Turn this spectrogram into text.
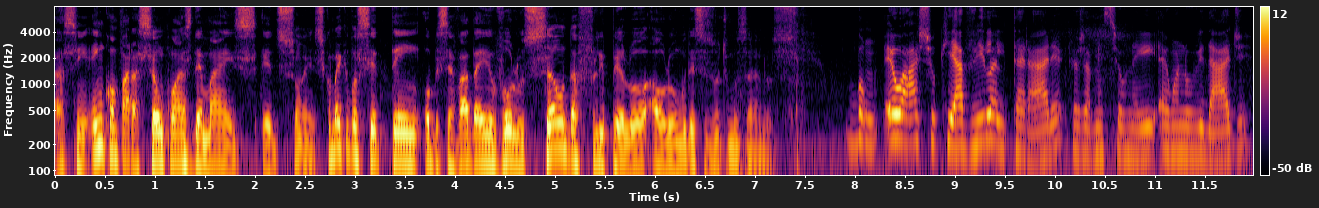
assim, em comparação com as demais edições? Como é que você tem observado a evolução da Flipelô ao longo desses últimos anos? Bom, eu acho que a Vila Literária, que eu já mencionei, é uma novidade,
